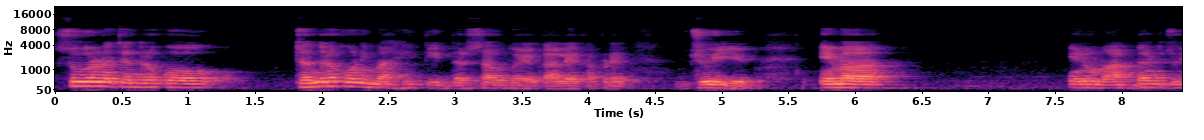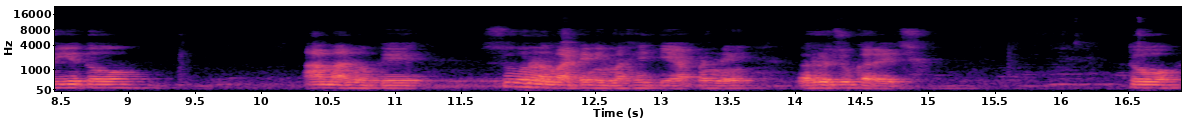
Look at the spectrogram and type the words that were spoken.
સુવર્ણ ચંદ્રકો ચંદ્રકોની માહિતી દર્શાવતો એક આલેખ આપણે જોઈએ. એમાં એનું માપદંડ જોઈએ તો આ માનો કે સુવર્ણ માટેની માહિતી આપણને રજૂ કરે છે. તો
